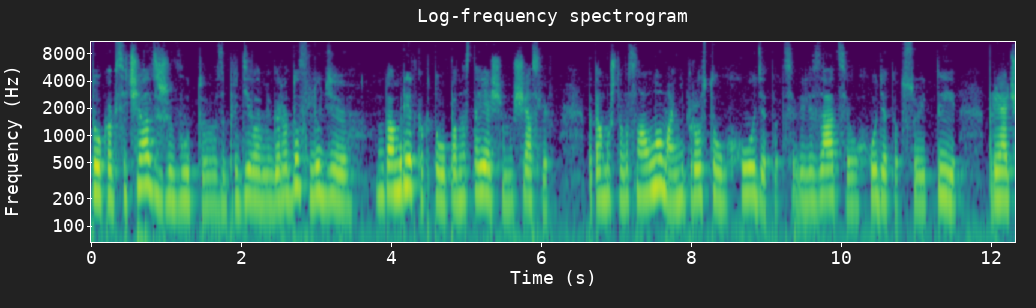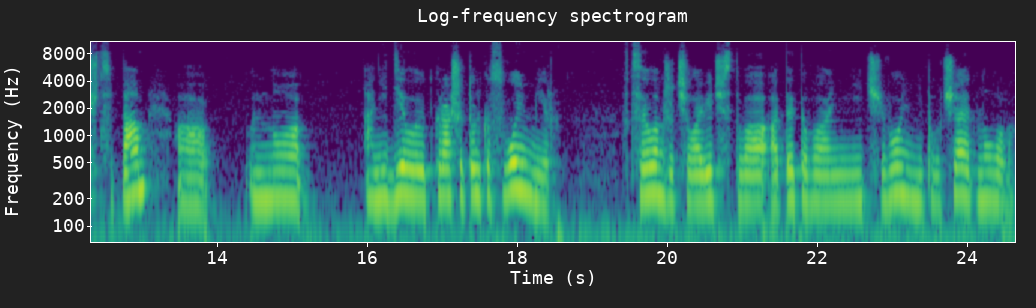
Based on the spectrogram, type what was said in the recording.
то, как сейчас живут э, за пределами городов, люди, ну там редко кто по-настоящему счастлив, потому что в основном они просто уходят от цивилизации, уходят от суеты, прячутся там, а, но они делают краше только свой мир – в целом же человечество от этого ничего не получает нового.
